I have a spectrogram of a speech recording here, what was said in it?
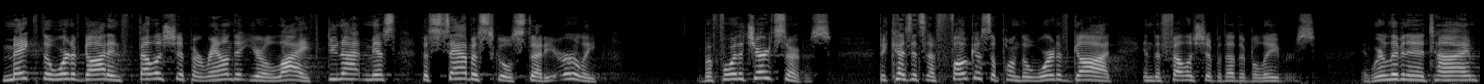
Make the Word of God and fellowship around it your life. Do not miss the Sabbath school study early before the church service because it's a focus upon the Word of God in the fellowship with other believers. And we're living in a time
